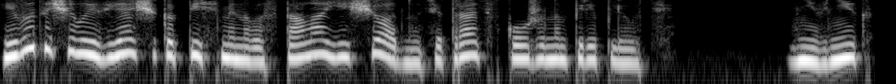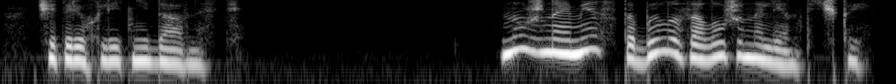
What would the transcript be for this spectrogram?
и вытащила из ящика письменного стола еще одну тетрадь в кожаном переплете. Дневник четырехлетней давности. Нужное место было заложено ленточкой.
